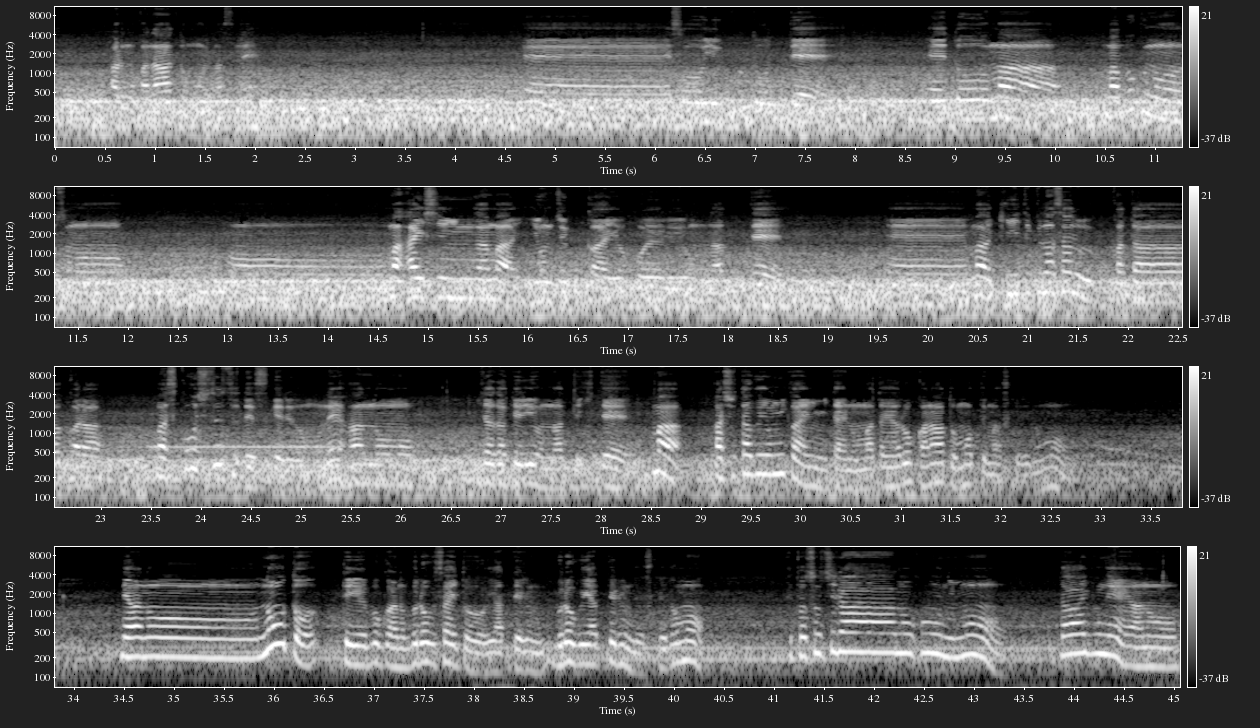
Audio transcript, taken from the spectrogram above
あるのかなと思いますね。えーそういうことで。えっ、とまあまあ僕のそのまあ配信がまあ40回を超えるようになってえーまあ聞いてくださる方からまあ少しずつですけれどもね反応もいただけるようになってきてまあハッシュタグ読み会みたいのもまたやろうかなと思ってますけれども。であのーノートっていう僕あのブログサイトをやってるブログやってるんですけども、えっと、そちらの方にもだいぶねあの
